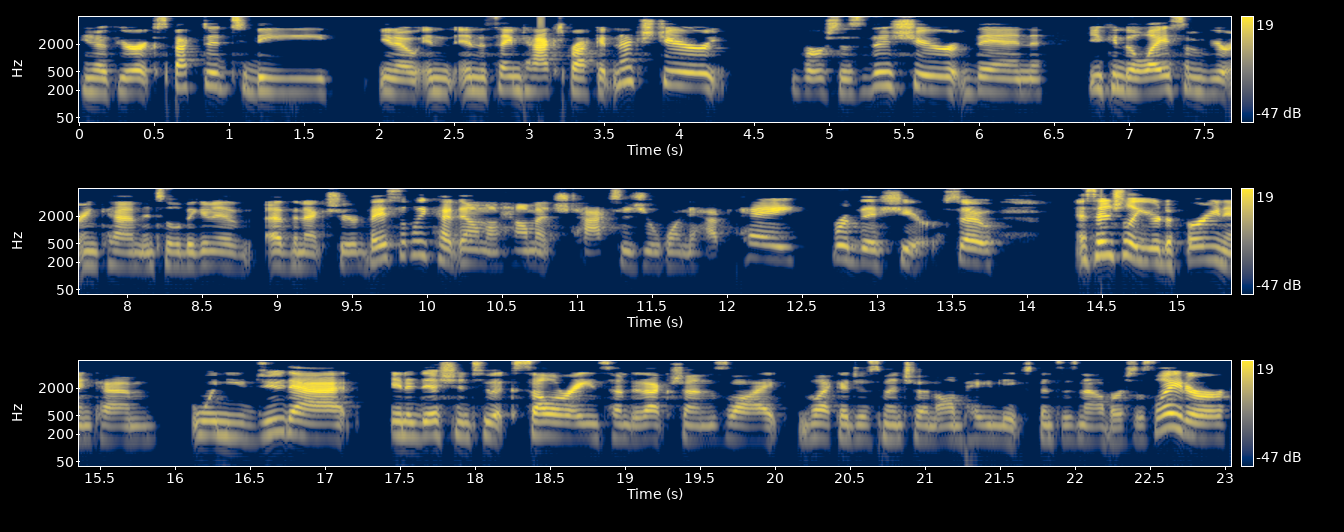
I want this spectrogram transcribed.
You know, if you're expected to be, you know, in, in the same tax bracket next year versus this year, then you can delay some of your income until the beginning of, of the next year. Basically cut down on how much taxes you're going to have to pay for this year. So essentially you're deferring income when you do that, in addition to accelerating some deductions like like I just mentioned on paying the expenses now versus later,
